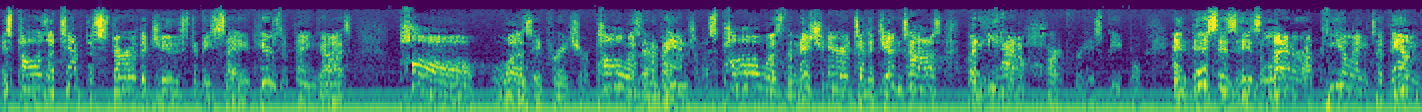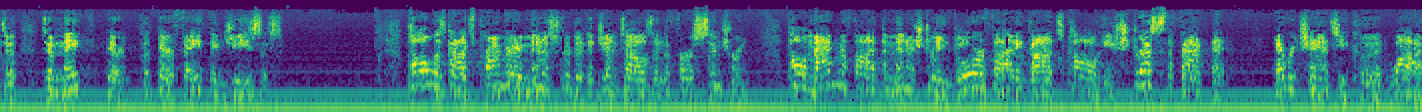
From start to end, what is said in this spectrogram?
is Paul's attempt to stir the Jews to be saved. Here's the thing, guys. Paul was a preacher. Paul was an evangelist. Paul was the missionary to the Gentiles, but he had a heart his people. And this is his letter appealing to them to, to make their put their faith in Jesus. Paul was God's primary minister to the Gentiles in the first century. Paul magnified the ministry and glorified in God's call. He stressed the fact that every chance he could. Why?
